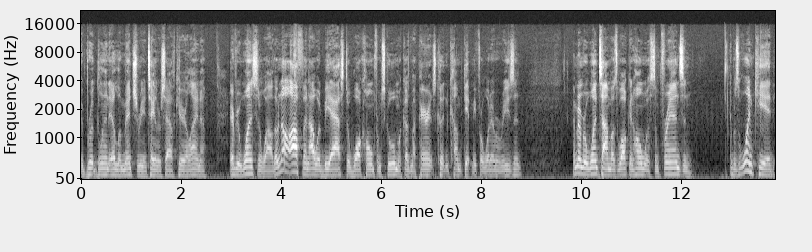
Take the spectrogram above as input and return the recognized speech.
at Brook Glenn Elementary in Taylor, South Carolina, every once in a while, though not often, I would be asked to walk home from school because my parents couldn't come get me for whatever reason. I remember one time I was walking home with some friends, and it was one kid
